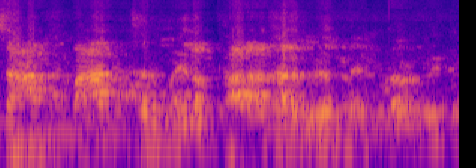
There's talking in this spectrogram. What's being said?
जात पात धर्म याला फार आधार मिळत नाही. थोडा वेळ मिळतो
